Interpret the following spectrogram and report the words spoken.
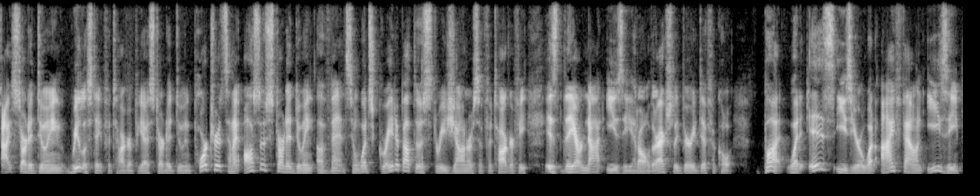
I started doing real estate photography, I started doing portraits, and I also started doing events. And what's great about those three genres of photography is they are not easy at all. They're actually very difficult. But what is easier, what I found easy,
